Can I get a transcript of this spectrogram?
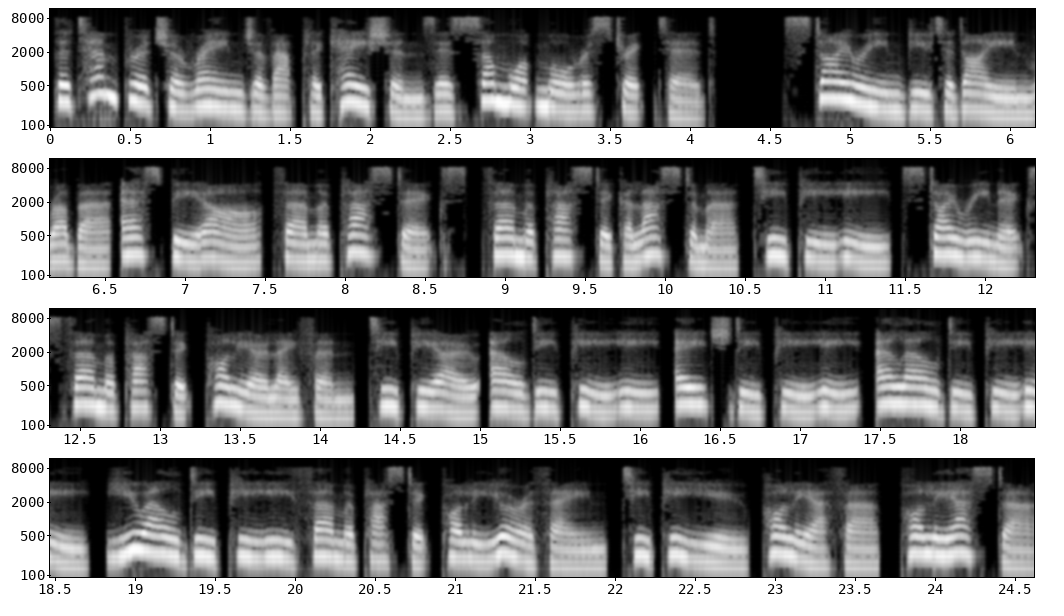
The temperature range of applications is somewhat more restricted. Styrene butadiene rubber SBR thermoplastics, thermoplastic elastomer TPE, Styrenics thermoplastic polyolefin TPO, LDPE, HDPE, LLDPE, ULDPE thermoplastic polyurethane TPU, polyether, polyester,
